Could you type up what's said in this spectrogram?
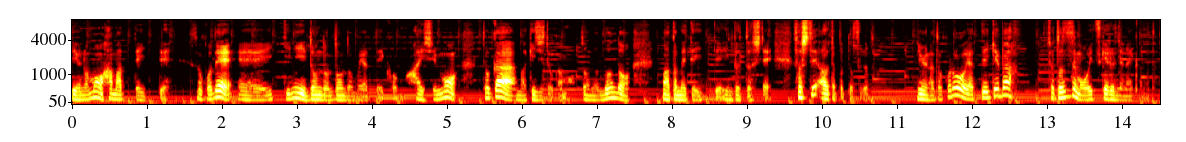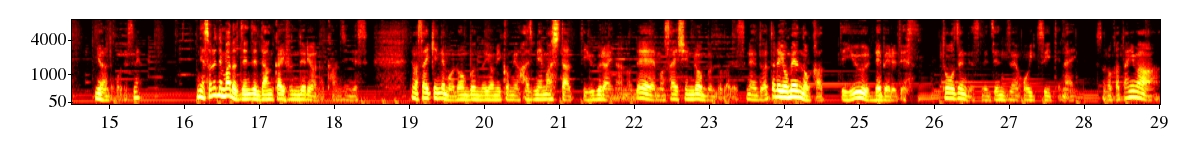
っていうのもハマっていって、そこで、えー、一気にどんどんどんどんやっていこう。配信も、とか、まあ、記事とかも、どんどんどんどんまとめていって、インプットして、そしてアウトプットするというようなところをやっていけば、ちょっとずつでも追いつけるんじゃないかなというようなところですね。で、それでまだ全然段階踏んでるような感じです。でも最近でも論文の読み込みを始めましたっていうぐらいなので、まあ、最新論文とかですね、どうやったら読めるのかっていうレベルです。当然ですね、全然追いついてない。その方には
